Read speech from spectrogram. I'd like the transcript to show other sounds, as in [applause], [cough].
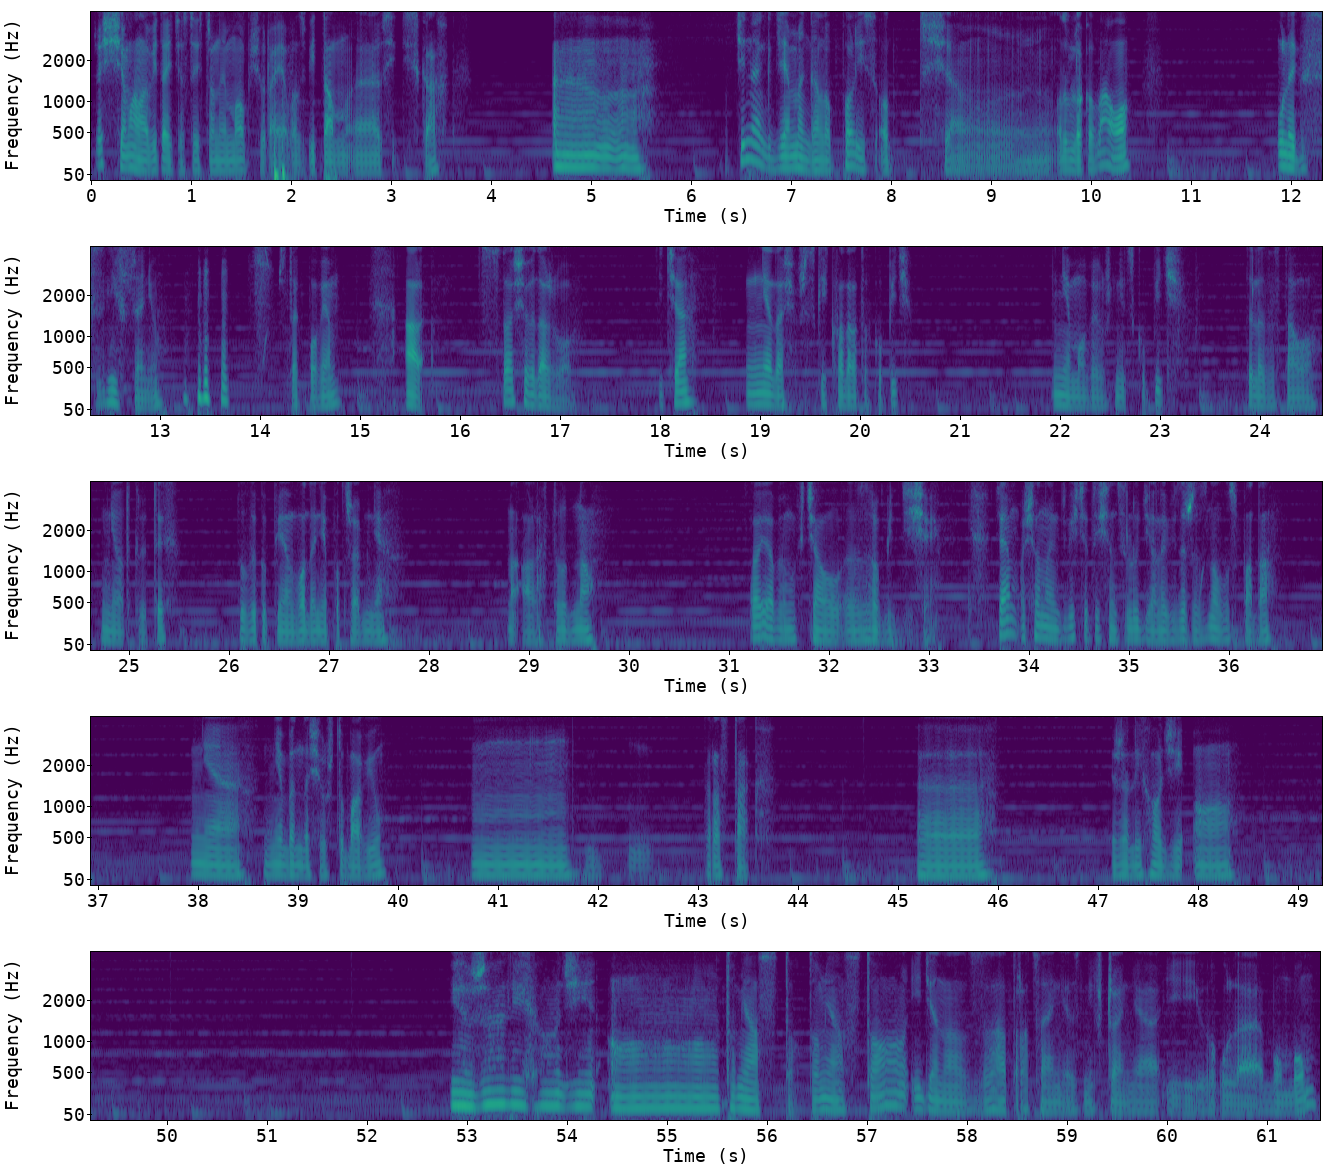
Cześć siemano, witajcie z tej strony Mopsiura, ja was witam e, w Citiskach. E, odcinek, gdzie Megalopolis od się odblokowało, uległ zniszczeniu, [laughs] że tak powiem. Ale co się wydarzyło? Widzicie? Nie da się wszystkich kwadratów kupić. Nie mogę już nic kupić. Tyle zostało nieodkrytych. Tu wykupiłem wodę niepotrzebnie. No ale trudno. Co ja bym chciał e, zrobić dzisiaj? Chciałem osiągnąć 200 tysięcy ludzi, ale widzę, że znowu spada. Nie, nie będę się już to bawił. Mm, teraz tak. E, jeżeli chodzi o. Jeżeli chodzi o to miasto, to miasto idzie na zatracenie, zniszczenie i w ogóle bum bum.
